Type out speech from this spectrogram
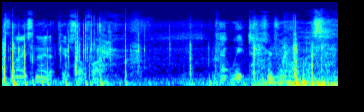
it's a nice night up here so far. Can't wait for Jaws.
